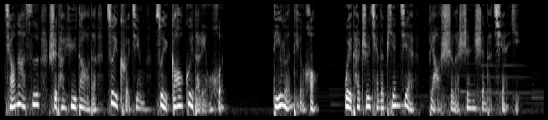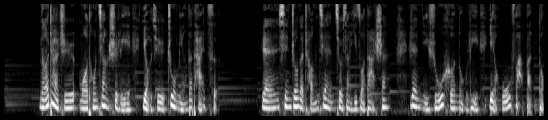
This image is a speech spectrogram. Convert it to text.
乔纳斯是他遇到的最可敬、最高贵的灵魂。”迪伦听后，为他之前的偏见表示了深深的歉意。《哪吒之魔童降世》里有句著名的台词：“人心中的成见就像一座大山，任你如何努力也无法搬动。”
